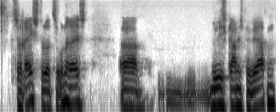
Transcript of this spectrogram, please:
zu Recht oder zu Unrecht, äh, will ich gar nicht bewerten.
